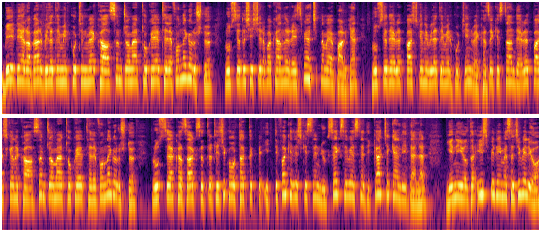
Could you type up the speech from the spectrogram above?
Bir diğer haber Vladimir Putin ve Kasım Cömert Tokayev telefonda görüştü. Rusya Dışişleri Bakanlığı resmi açıklama yaparken Rusya Devlet Başkanı Vladimir Putin ve Kazakistan Devlet Başkanı Kasım Cömert Tokayev telefonda görüştü. Rusya-Kazak stratejik ortaklık ve ittifak ilişkisinin yüksek seviyesine dikkat çeken liderler yeni yılda işbirliği mesajı veriyor.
